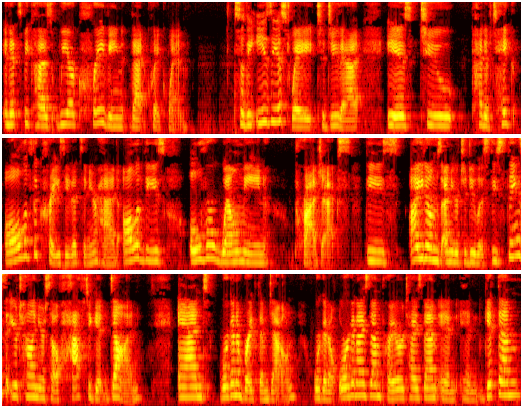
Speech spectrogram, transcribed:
And it's because we are craving that quick win. So the easiest way to do that is to kind of take all of the crazy that's in your head, all of these overwhelming projects, these items on your to-do list, these things that you're telling yourself have to get done. And we're going to break them down. We're going to organize them, prioritize them, and, and get them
